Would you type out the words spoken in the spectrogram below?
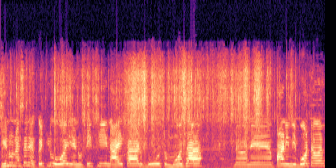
જીનુને છે ને કેટલું હોય એનું ટિફિન આઈ કાર્ડ, બૂટ, મોજા અને પાણીની બોટલ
